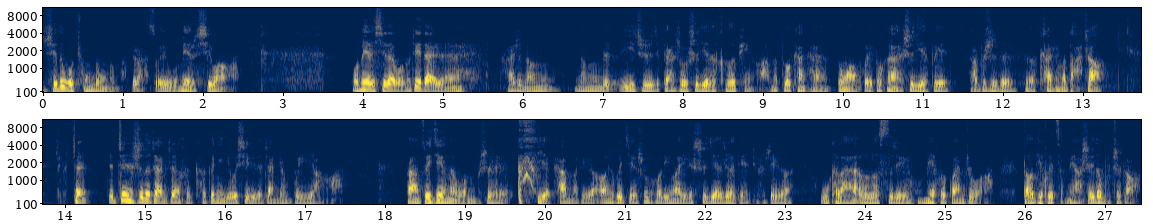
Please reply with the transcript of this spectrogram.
谁都会冲动的嘛，对吧？所以我们也是希望啊，我们也是期待我们这代人。还是能能一直感受世界的和平啊，那多看看冬奥会，多看看世界杯，而不是的呃看什么打仗。这个战这真实的战争和可跟你游戏里的战争不一样啊。当然最近呢，我们不是 也看嘛，这个奥运会结束后，另外一个世界热点就是这个乌克兰俄罗斯这个，我们也会关注啊，到底会怎么样，谁都不知道，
